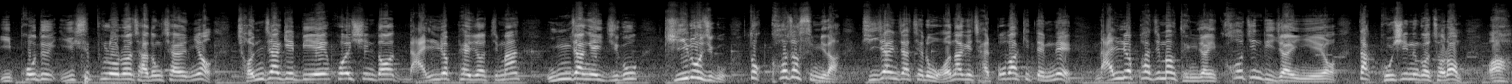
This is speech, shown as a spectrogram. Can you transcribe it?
이 포드 익스플로러 자동차는요 전작에 비해 훨씬 더 날렵해졌지만 웅장해지고 길어지고 또 커졌습니다. 디자인 자체로 워낙에 잘 뽑았기 때문에 날렵하지만 굉장히 커진 디자인이에요. 딱 보시는 것처럼 와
